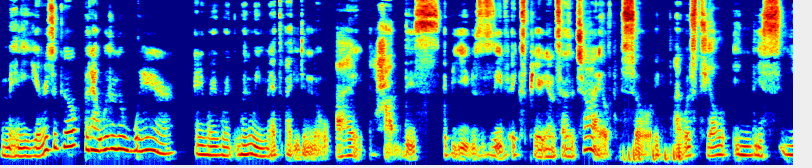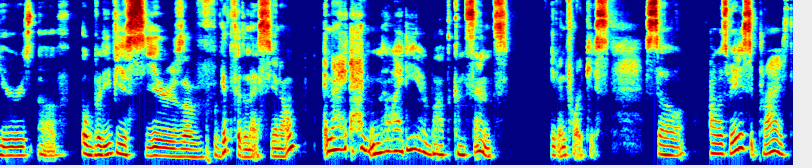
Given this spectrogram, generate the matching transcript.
many years ago, but I wasn't aware Anyway, when, when we met, I didn't know I had this abusive experience as a child. So it, I was still in these years of oblivious years of forgetfulness, you know? And I had no idea about consent, even for a kiss. So I was really surprised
